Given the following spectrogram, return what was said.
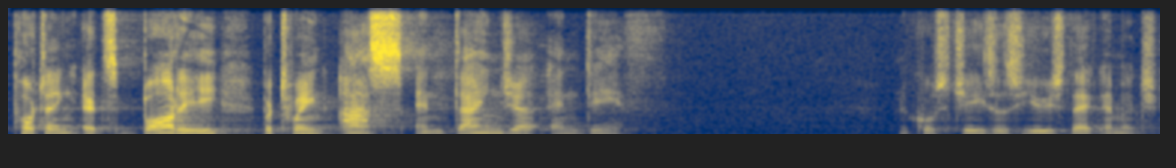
putting its body between us and danger and death. Of course, Jesus used that image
